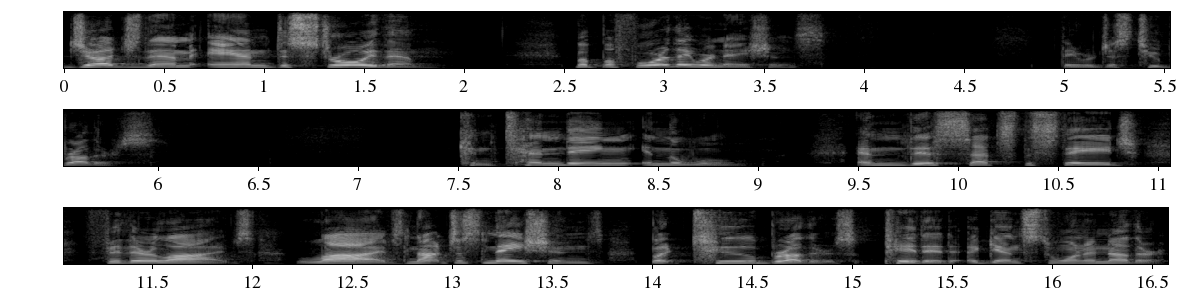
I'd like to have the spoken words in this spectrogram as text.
judge them and destroy them. But before they were nations, they were just two brothers contending in the womb. And this sets the stage for their lives. Lives, not just nations, but two brothers pitted against one another.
